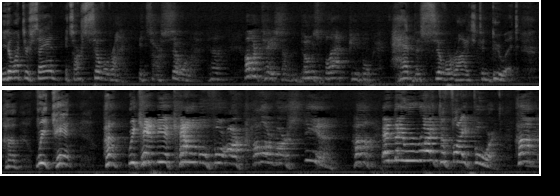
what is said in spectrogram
You know what they're saying? It's our civil right. It's our civil right. Huh? I want to tell you something. Those black people had the civil rights to do it. Huh? We can't, huh? We can't be accountable for our color of our skin. Huh? And they were right to fight for it. Huh?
